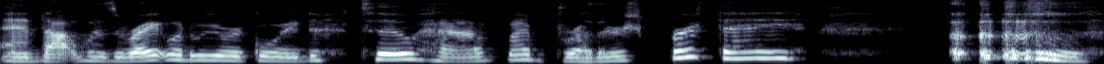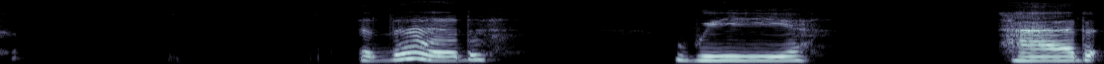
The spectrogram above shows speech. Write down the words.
And that was right when we were going to have my brother's birthday. and then we had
